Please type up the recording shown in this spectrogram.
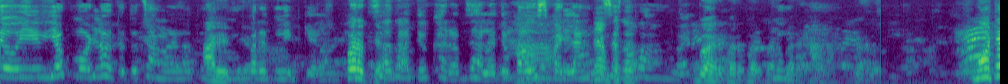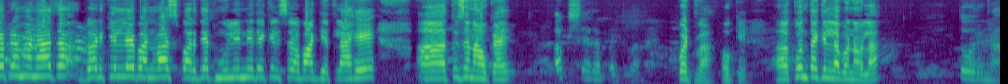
तो एक मोडला होता तो चांगला नव्हता परत नीट केला. परत केला. सगळा तो खराब झाला तो पाऊस पडला आणि ते नेमकं सगळं खराब. वाहून गेलं. बर बर बर बर बर. हा, हा, बर, बर. मोठ्या प्रमाणात गड किल्ले बनवास स्पर्धेत मुलींनी देखील सहभाग घेतला आहे. अं, तुझं नाव काय? अक्षरा पटवा. पटवा ओके. अं, कोणता किल्ला बनवला? तोरणा.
